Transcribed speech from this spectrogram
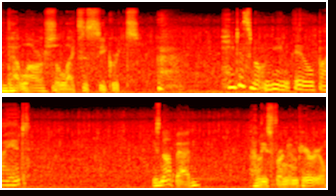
That Larsa likes his secrets. He does not mean ill by it. He's not bad. At least for an Imperial.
